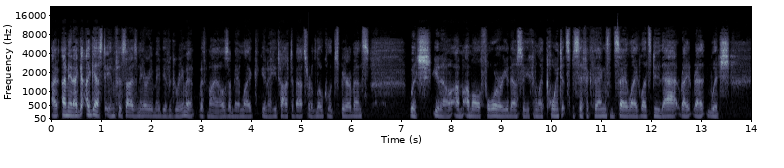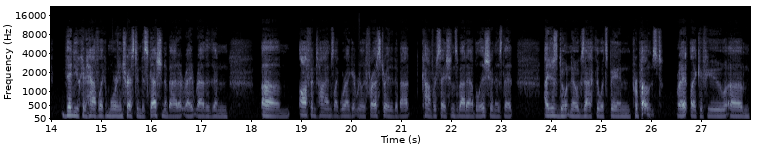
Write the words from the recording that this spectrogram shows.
I, I mean, I, I, guess to emphasize an area maybe of agreement with Myles. I mean, like, you know, he talked about sort of local experiments, which, you know, I'm, I'm all for, you know, so you can like point at specific things and say, like, let's do that, right? Which then you can have like a more interesting discussion about it, right? Rather than, um, oftentimes like where I get really frustrated about conversations about abolition is that I just don't know exactly what's being proposed, right? Like if you, um,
